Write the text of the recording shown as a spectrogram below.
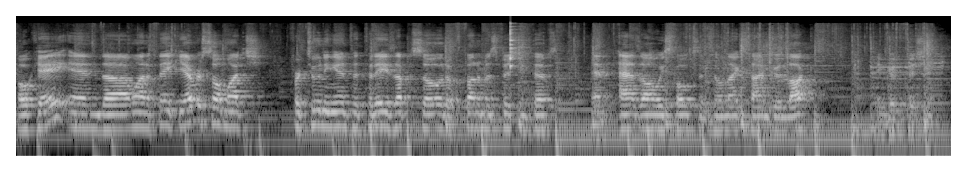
Okay, and uh, I want to thank you ever so much for tuning in to today's episode of Thundermist Fishing Tips. And as always, folks, until next time, good luck and good fishing.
